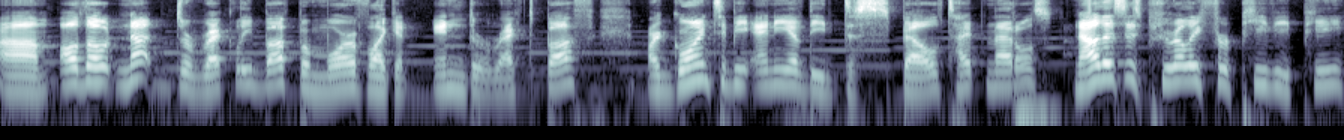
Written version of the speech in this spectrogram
um, although not directly buffed, but more of like an indirect buff, are going to be any of the dispel type medals. Now this is purely for PvP,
